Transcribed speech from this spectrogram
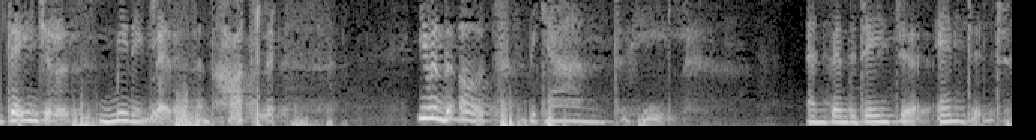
dangerous, meaningless, and heartless, even the earth began to heal. And when the danger ended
